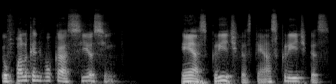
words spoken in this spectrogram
Eu falo que a advocacia, assim, tem as críticas, tem as críticas.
